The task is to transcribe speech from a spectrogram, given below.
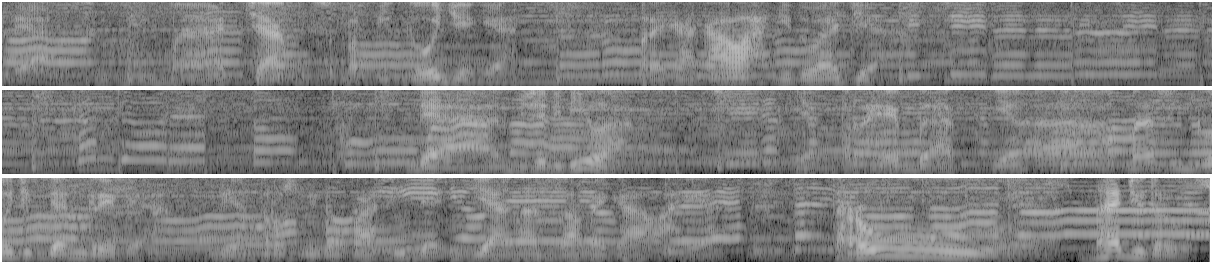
dan semacam seperti Gojek ya. Mereka kalah gitu aja. Dan bisa dibilang yang terhebat ya masih Gojek dan Grab ya. Dia terus berinovasi dan jangan sampai kalah ya. Terus, maju terus.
